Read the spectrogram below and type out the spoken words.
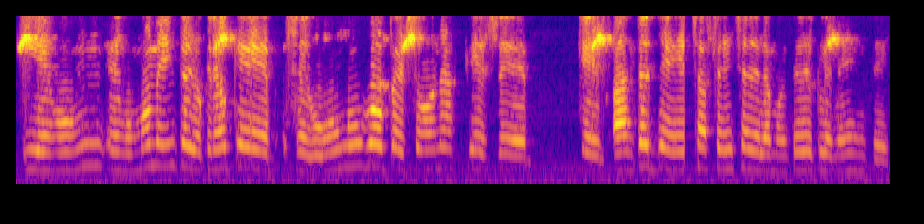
y en un, en un momento yo creo que según hubo personas que se que antes de esa fecha de la muerte de Clemente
